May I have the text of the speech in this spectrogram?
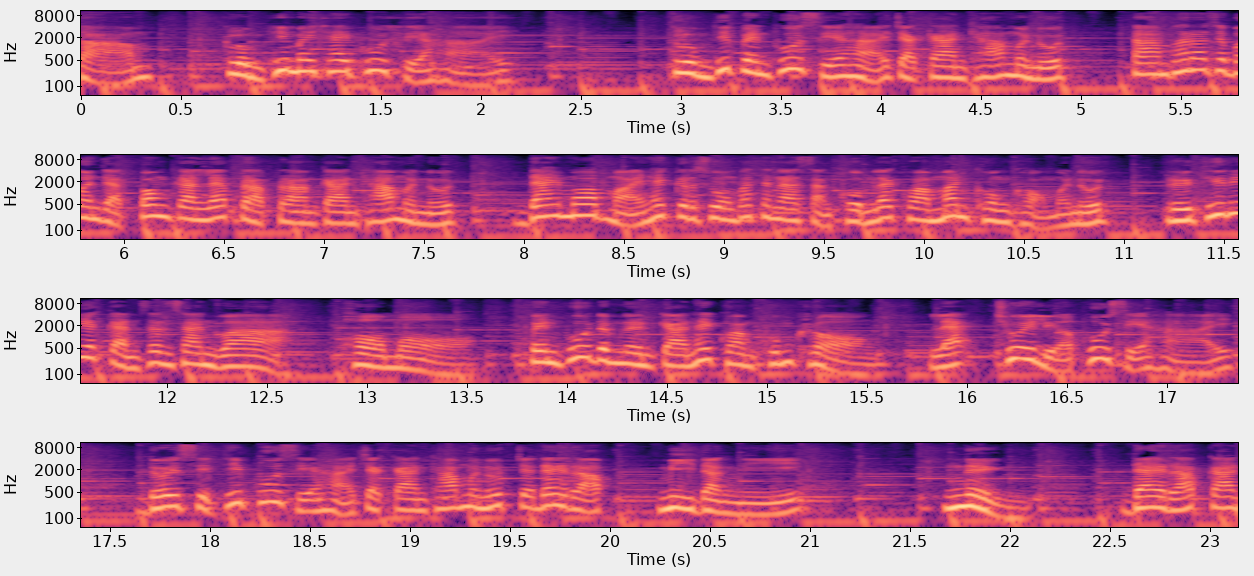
3. กลุ่มที่ไม่ใช่ผู้เสียหาย กลุ่มที่เป็นผู้เสียหายจากการค้ามนุษย์ ตามพระราชบัญญัติป้องกันและปราบปรามการค้ามนุษย์ ได้มอบหมายให้กระทรวงพัฒนาสังคมและความมั่นคงของมนุษย์ หรือที่เรียกกันสั้นๆว่าพอมเป็นผู้ดำเนินการให้ความคุ้มครอง และช่วยเหลือผู้เสียหาย โดยสิทธิที่ผู้เสียหายจากการค้ามนุษย์จะได้รับมีดังนี้ 1. ได้รับการ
